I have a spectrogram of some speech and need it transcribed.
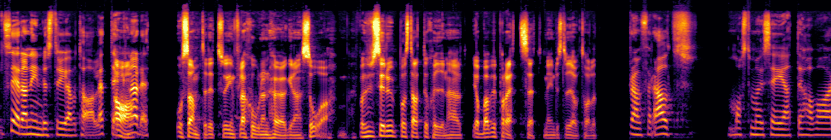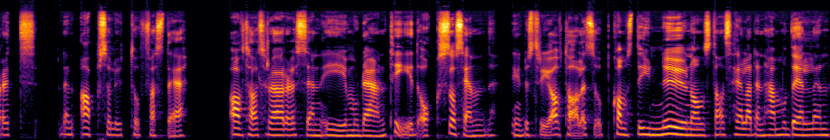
Sedan industriavtalet tecknades. Och samtidigt så är inflationen högre än så. Hur ser du på strategin här? Jobbar vi på rätt sätt med industriavtalet? Framförallt måste man ju säga att det har varit den absolut tuffaste avtalsrörelsen i modern tid, också sedan industriavtalets uppkomst. Det är ju nu någonstans hela den här modellen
